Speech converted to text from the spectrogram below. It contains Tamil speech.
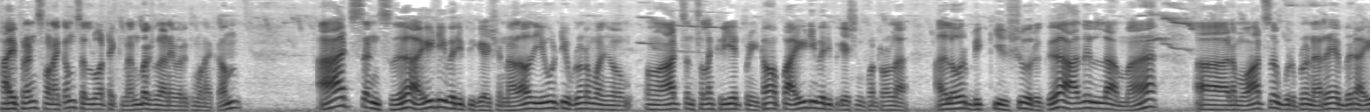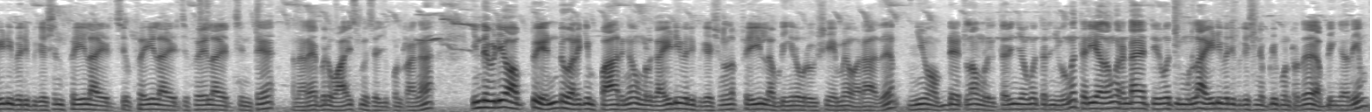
ஹாய் ஃப்ரெண்ட்ஸ் வணக்கம். செல்வா டெக் நண்பர்கள் அனைவருக்கும் வணக்கம். ஆட்சன்ஸு ஐடி வெரிஃபிகேஷன் அதாவது யூடியூப்பில் நம்ம ஆட்சன்ஸ் எல்லாம் க்ரியேட் பண்ணிட்டோம். அப்போ ஐடி வெரிஃபிகேஷன் பண்ணுறோம்ல அதில் ஒரு பிக் இஷ்யூ இருக்குது அது இல்லாமல் நம்ம வாட்ஸ்அப் குரூப்பில் நிறைய பேர் ஐடி வெரிஃபிகேஷன் ஃபெயில் ஆயிருச்சு ஃபெயில் ஆயிடுச்சு ஃபெயில் ஆயிடுச்சுன்ட்டு நிறைய பேர் வாய்ஸ் மெசேஜ் பண்ணுறாங்க இந்த வீடியோ அப் டு எண்டு வரைக்கும் பாருங்கள் உங்களுக்கு ஐடி வெரிஃபிகேஷனில் ஃபெயில் அப்படிங்கிற ஒரு விஷயமே வராது. நியூ அப்டேட்லாம் உங்களுக்கு தெரிஞ்சவங்க தெரிஞ்சுக்கோங்க. தெரியாதவங்க ரெண்டாயிரத்தி இருபத்தி மூணில் ஐடி வெரிஃபிகேஷன் எப்படி பண்ணுறது அப்படிங்கிறதையும்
